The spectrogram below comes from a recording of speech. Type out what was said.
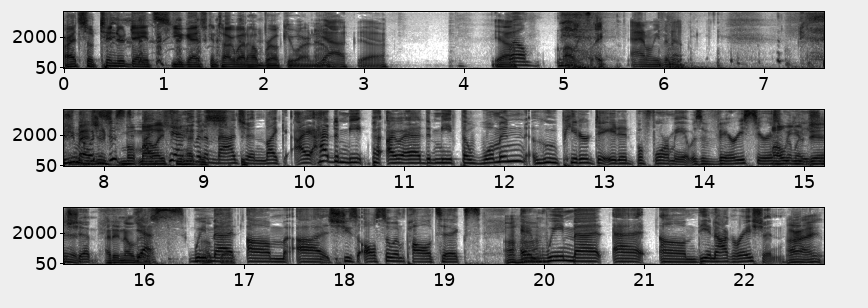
All right, so Tinder dates, you guys can talk about how broke you are now. Yeah, yeah, yeah. Well- well, it's like I don't even know. Could you No, imagine, it's just, Molly, I if you can't had even this- imagine. Like, I had to meet, I had to meet the woman who Peter dated before me. It was a very serious Oh, you did? relationship. I didn't know this. Yes, we Okay. met. Um, uh, she's also in politics, Uh-huh. and we met at um the inauguration. All right.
